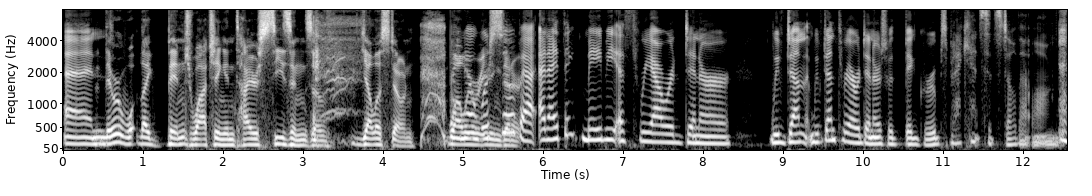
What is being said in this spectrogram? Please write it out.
and They were wa- like binge watching entire seasons of Yellowstone while we were, we're eating so dinner. bad and i think maybe a three hour dinner we've done we've done three hour dinners with big groups but i can't sit still that long eh.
